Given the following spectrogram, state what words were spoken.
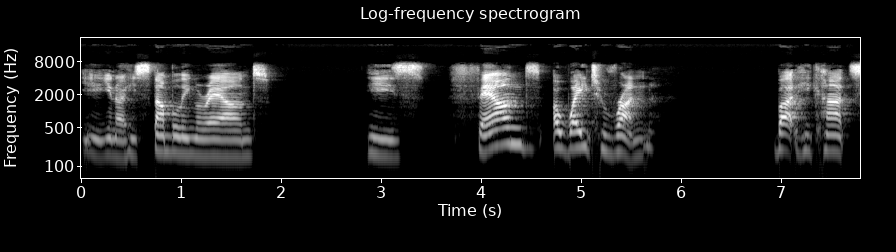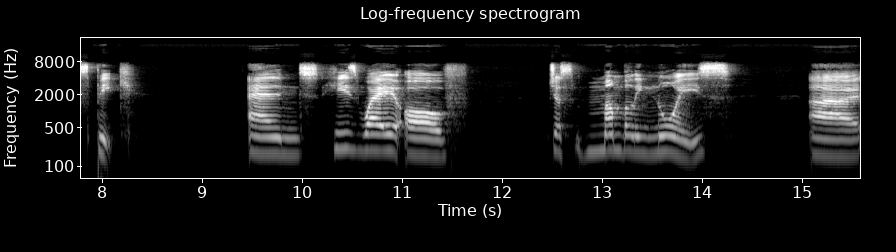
you know he's stumbling around. He's found a way to run, but he can't speak. And his way of just mumbling noise uh,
